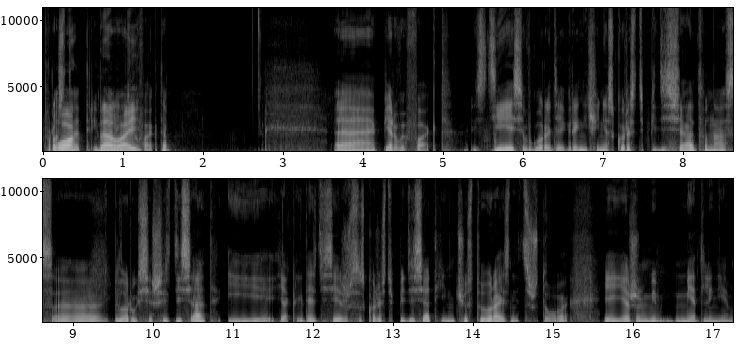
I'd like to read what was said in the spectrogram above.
Просто о, три давай. маленьких факта. Э, первый факт. Здесь в городе ограничение скорости 50, у нас э, в Беларуси 60, и я когда здесь езжу со скоростью 50, я не чувствую разницы, что я езжу медленнее.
